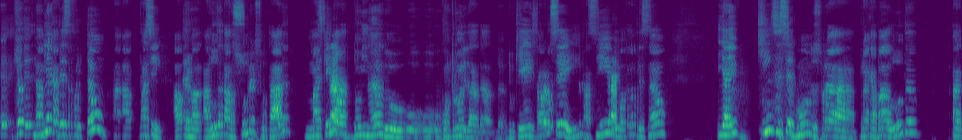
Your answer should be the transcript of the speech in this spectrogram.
é, que eu- na minha cabeça foi tão. Assim, a, uma, a luta tava super disputada, mas quem tava dominando o, o, o controle da, da- do case e tal era você, indo pra cima, botando a pressão. E aí, 15 segundos pra acabar a luta, a-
